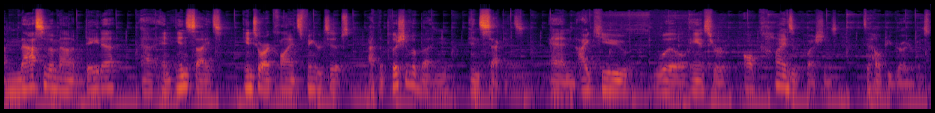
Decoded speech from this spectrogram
a massive amount of data uh, and insights into our clients' fingertips at the push of a button in seconds. And IQ will answer all kinds of questions to help you grow your business.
